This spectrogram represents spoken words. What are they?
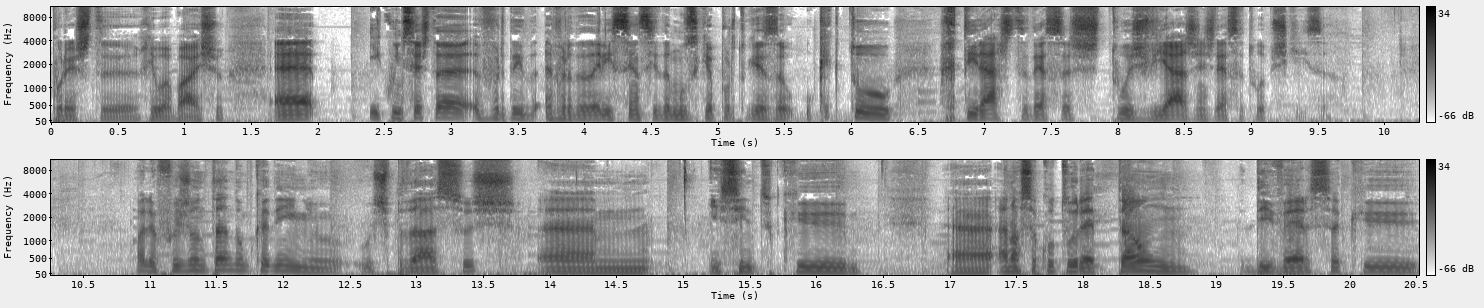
por este rio abaixo. E conheceste a verdadeira, a verdadeira essência da música portuguesa. O que é que tu retiraste dessas tuas viagens, dessa tua pesquisa? Olha, eu fui juntando um bocadinho os pedaços ahm, e sinto que ah, a nossa cultura é tão diversa que,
